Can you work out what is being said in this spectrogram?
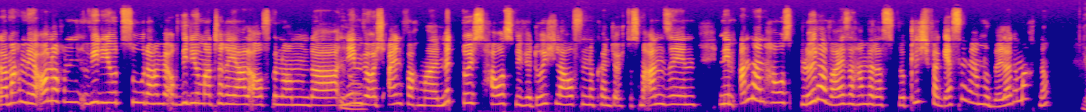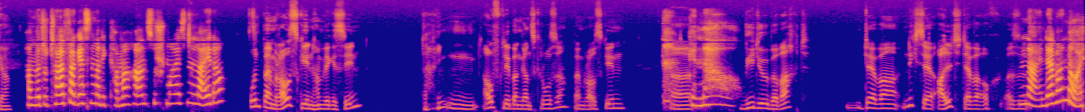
Da machen wir ja auch noch ein Video zu. Da haben wir auch Videomaterial aufgenommen. Da Genau. nehmen wir euch einfach mal mit durchs Haus, wie wir durchlaufen. Da könnt ihr euch das mal ansehen. In dem anderen Haus, blöderweise, haben wir das wirklich vergessen. Wir haben nur Bilder gemacht, ne? Ja. Haben wir total vergessen, mal die Kamera anzuschmeißen, leider. Und beim Rausgehen haben wir gesehen, da hing ein Aufkleber, ein ganz großer, beim Rausgehen. Äh, Genau. Video überwacht. Der war nicht sehr alt, der war auch. Also, Nein, der war neu.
